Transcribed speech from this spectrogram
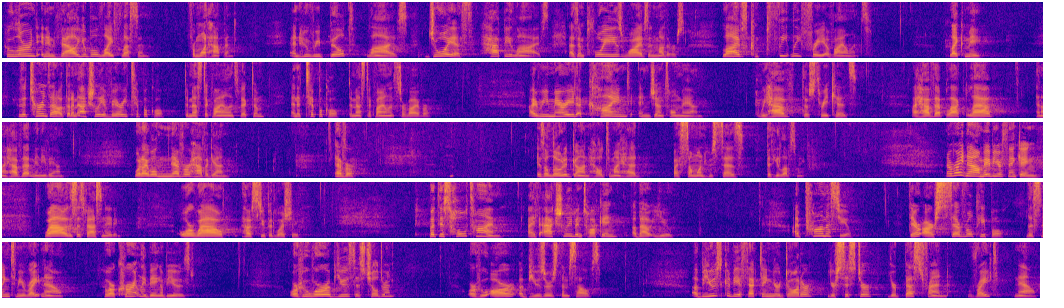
who learned an invaluable life lesson from what happened, and who rebuilt lives, joyous, happy lives, as employees, wives, and mothers, lives completely free of violence. Like me. Because it turns out that I'm actually a very typical domestic violence victim and a typical domestic violence survivor. I remarried a kind and gentle man we have those three kids. I have that black lab, and I have that minivan. What I will never have again, ever, is a loaded gun held to my head by someone who says that he loves me. Now, right now, maybe you're thinking, wow, this is fascinating. Or, wow, how stupid was she? But this whole time, I've actually been talking about you. I promise you, there are several people listening to me right now who are currently being abused, or who were abused as children, or who are abusers themselves. Abuse could be affecting your daughter, your sister, your best friend right now.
